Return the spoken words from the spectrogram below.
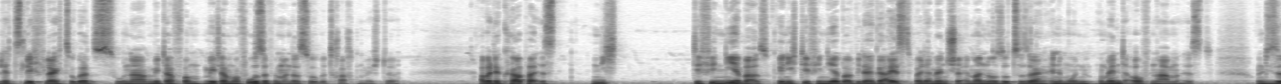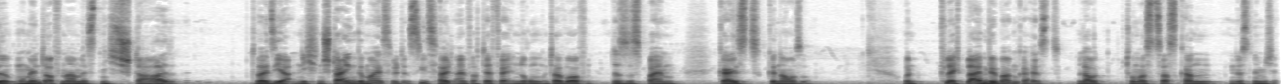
Letztlich vielleicht sogar zu einer Metamorphose, wenn man das so betrachten möchte. Aber der Körper ist nicht definierbar, so wenig definierbar wie der Geist, weil der Mensch ja immer nur sozusagen eine Momentaufnahme ist. Und diese Momentaufnahme ist nicht starr, weil sie ja nicht in Stein gemeißelt ist. Sie ist halt einfach der Veränderung unterworfen. Das ist beim Geist genauso. Und vielleicht bleiben wir beim Geist. Laut Thomas Zass kann es nämlich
